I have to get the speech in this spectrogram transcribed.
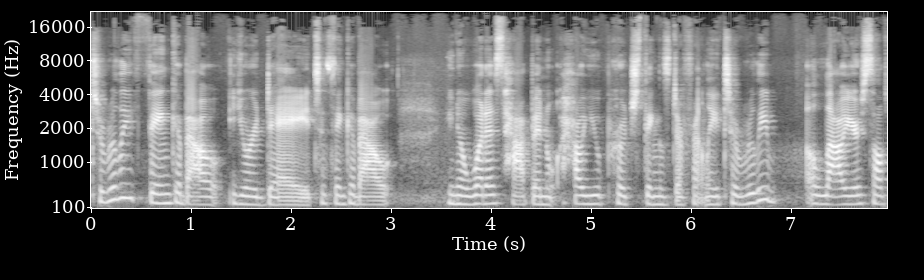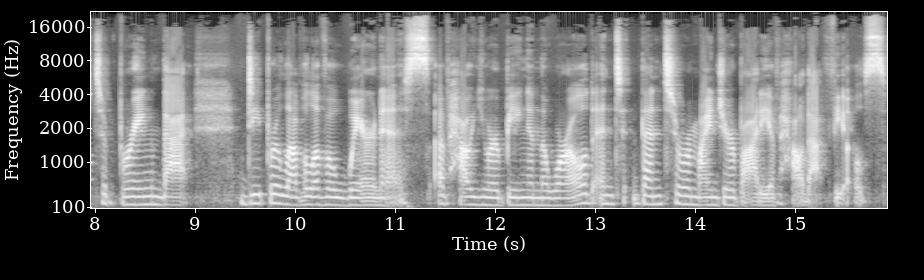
to really think about your day, to think about, you know, what has happened, how you approach things differently, to really allow yourself to bring that deeper level of awareness of how you are being in the world and to, then to remind your body of how that feels.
